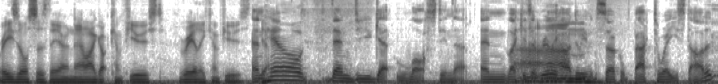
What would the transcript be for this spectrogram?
resources there, and now I got confused, really confused. And Yeah. how then do you get lost in that? And like, is it really hard to Um, even circle back to where you started?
